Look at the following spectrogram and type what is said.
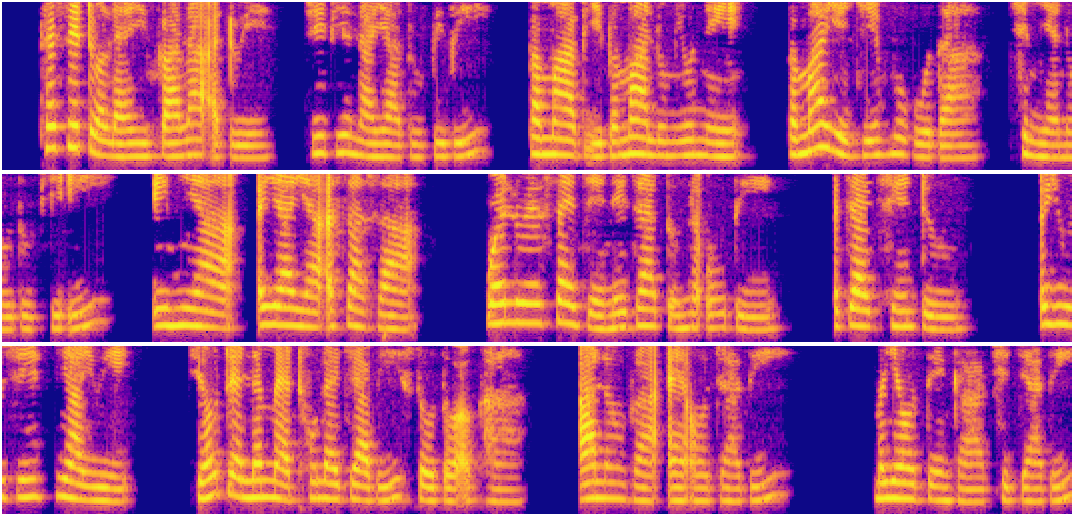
။ဖက်စစ်တော်လှန်ရေးကာလအတွင်းကြီးပြင်းလာရသူဖြစ်ပြီးဗမာပြည်ဗမာလူမျိုးနှင့်ဗမာယဉ်ကျေးမှုကိုသာချစ်မြတ်နိုးသူဖြစ်၏။ဤမျှအရာရာအစစကွဲလွဲဆန့်ကျင်နေကြသူနှစ်ဦးသည်အကြိုက်ချင်းတူ အယူချင်းမျှ၍ရုံးတင်လက်မှတ်ထိုးလိုက်ကြပြီဆိုသောအခါအားလုံးကအံ့ဩကြသည်။မယုံသင်္ကာဖြစ်ကြသည်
